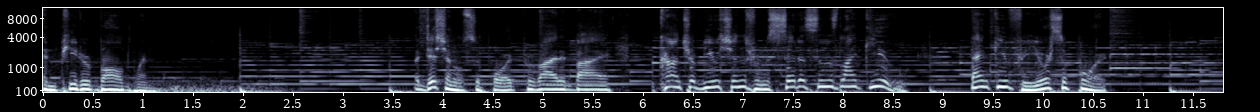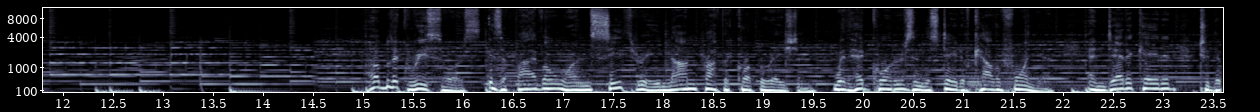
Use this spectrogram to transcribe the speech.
and Peter Baldwin. Additional support provided by contributions from citizens like you. Thank you for your support. Public Resource is a 501c3 nonprofit corporation with headquarters in the state of California and dedicated to the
